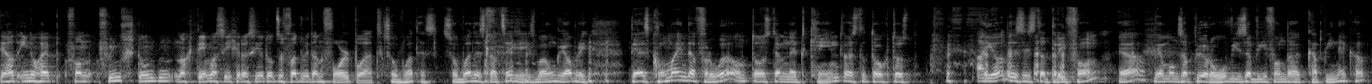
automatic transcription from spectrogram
der hat innerhalb von fünf Stunden, nachdem er sich rasiert hat, sofort wieder ein Vollbart. So war das. So war das tatsächlich. Es war unglaublich. Der ist gekommen in der Früh und du hast ihn nicht kennt, weil du gedacht hast, ah ja, das ist der Trifon. Ja, wir haben unser Büro vis-à-vis von der Kabine gehabt.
